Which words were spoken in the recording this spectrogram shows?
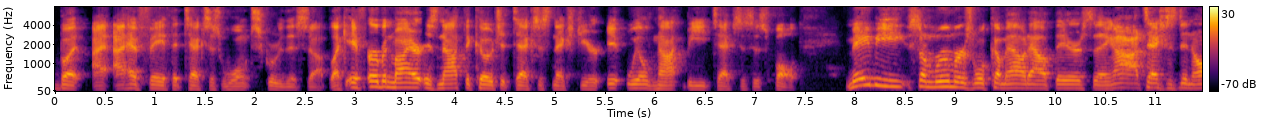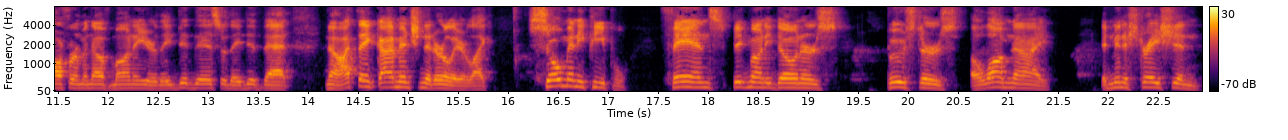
but I, I, have faith that Texas won't screw this up. Like if Urban Meyer is not the coach at Texas next year, it will not be Texas's fault. Maybe some rumors will come out out there saying, ah, Texas didn't offer him enough money or they did this or they did that. No, I think I mentioned it earlier. Like so many people, fans, big money donors, boosters, alumni, administration,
